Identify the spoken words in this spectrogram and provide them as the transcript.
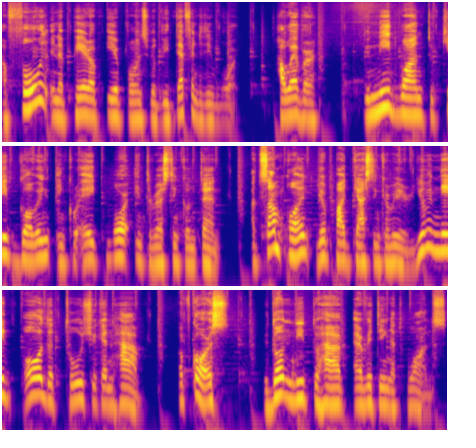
A phone and a pair of earphones will be definitely work. However, you need one to keep going and create more interesting content. At some point, your podcasting career, you will need all the tools you can have. Of course, you don't need to have everything at once.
